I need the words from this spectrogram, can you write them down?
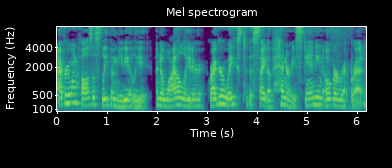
Everyone falls asleep immediately, and a while later, Gregor wakes to the sight of Henry standing over Ripred,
